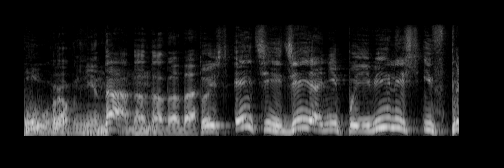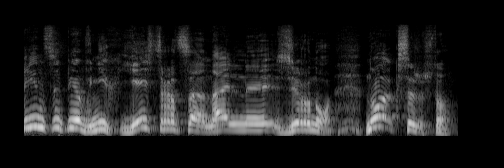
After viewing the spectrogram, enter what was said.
уровне. Да, да, да, да, да. То есть эти идеи, они появились, и в принципе в них есть рациональное зерно. Но, к сожалению, что?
